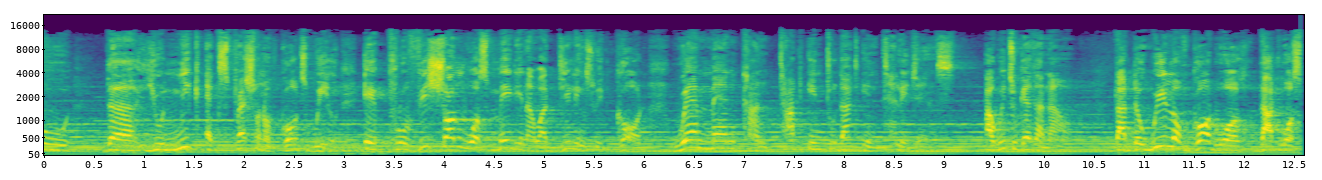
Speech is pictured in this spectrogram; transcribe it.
to the unique expression of God's will. A provision was made in our dealings with God where men can tap into that intelligence. Are we together now? That the will of God was that was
